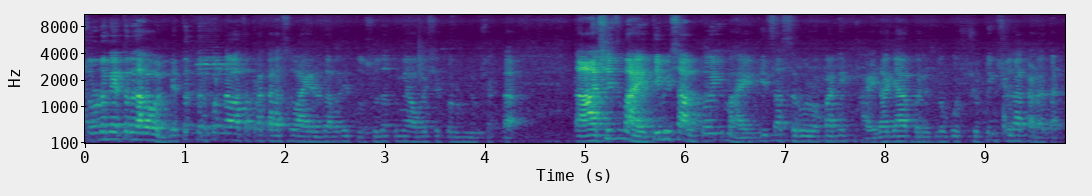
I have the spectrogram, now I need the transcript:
चूर्ण नेत्र धावन नेत्र तर्पण नावाचा प्रकार असतो आयुर्वेदामध्ये तो सुद्धा तुम्ही अवश्य करून घेऊ शकता. अशीच माहिती मी सांगतो ही माहितीचा सर्व लोकांनी फायदा घ्या. बरेच लोक शूटिंग सुद्धा काढत आहेत.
